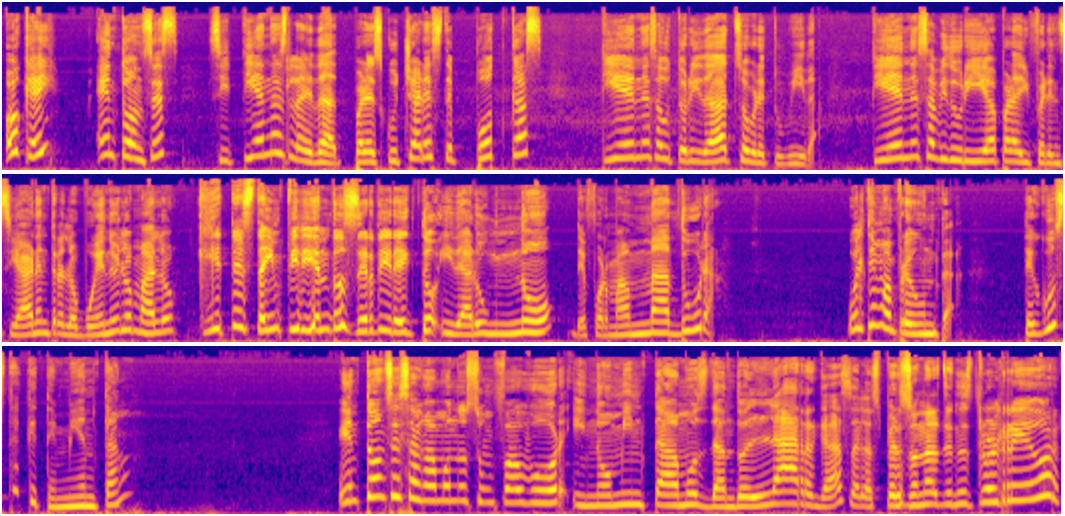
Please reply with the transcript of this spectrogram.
Ok, entonces, si tienes la edad para escuchar este podcast, tienes autoridad sobre tu vida. Tienes sabiduría para diferenciar entre lo bueno y lo malo. ¿Qué te está impidiendo ser directo y dar un no de forma madura? Última pregunta. ¿Te gusta que te mientan? Entonces hagámonos un favor y no mintamos dando largas a las personas de nuestro alrededor.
